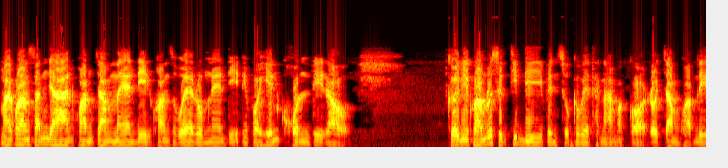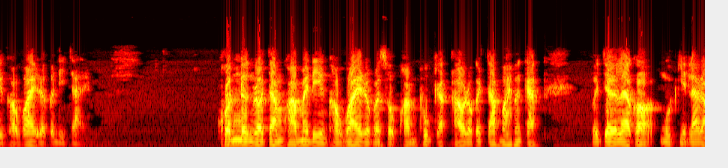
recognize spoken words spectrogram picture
หมายความสัญญาความจำในอดีต ความสวยอารมณ์ในอดีตนี่พอเห็นคนที่เรา เคยมีความรู้สึกที่ดีเป็นสุขเวทนามาก่อนเราจำความดีของเขาไว้เราก็ดีใจ คนหนึ่งเราจำความไม่ดีของเขาไว้ เราประสบความทุกข์จากเขา เราก็จำไว้เหมือนกันพอเจอแล้วก็หงุดหงิดแล้วร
